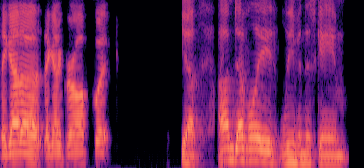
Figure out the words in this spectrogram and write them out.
they gotta they gotta grow up quick. Yeah, I'm definitely leaving this game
